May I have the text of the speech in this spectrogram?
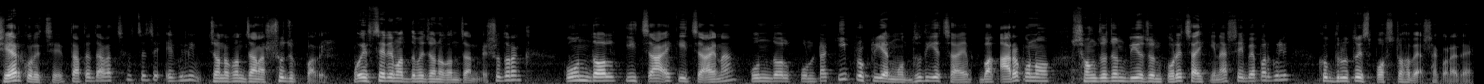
শেয়ার করেছে, তাতে দাঁড়াচ্ছে হচ্ছে যে এগুলি জনগণ জানার সুযোগ পাবে। ওয়েবসাইটের মাধ্যমে জনগণ জানবে। সুতরাং কোন দল কি চায় কি চায় না, কোন দল কোনটা কি প্রক্রিয়ার মধ্য দিয়ে চায় বা আরও কোনো সংযোজন বিয়োজন করে চায় কিনা, সেই ব্যাপারগুলি খুব দ্রুত স্পষ্ট হবে, আশা করা যায়।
